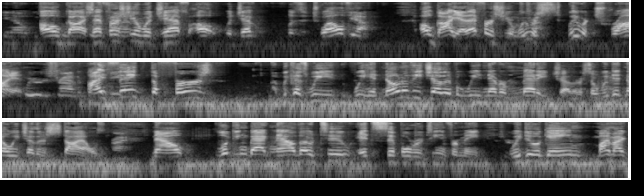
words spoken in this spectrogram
You know. Oh we- gosh, we that first year with Jeff. Oh, with Jeff was it twelve? Yeah, Oh god, yeah, that first year we were we were trying. we were just trying to. I think the first because we we had known of each other, but we never met each other, so we didn't know each other's styles. Right. Now, looking back now though, too, it's simple routine for me. We do a game. My mic,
